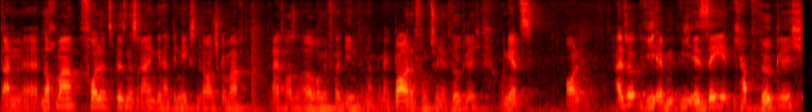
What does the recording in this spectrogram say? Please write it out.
dann äh, nochmal voll ins Business reingehen, habe den nächsten Launch gemacht, 3000 Euro mit verdient und habe gemerkt, boah, das funktioniert wirklich und jetzt all in. Also, wie, wie ihr seht, ich habe wirklich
